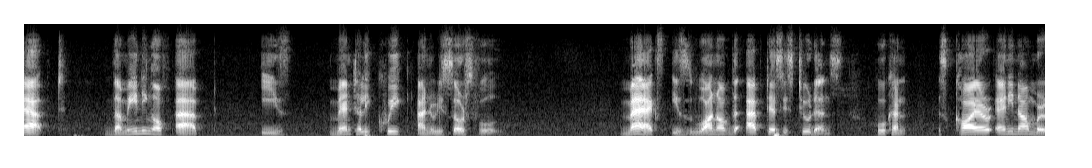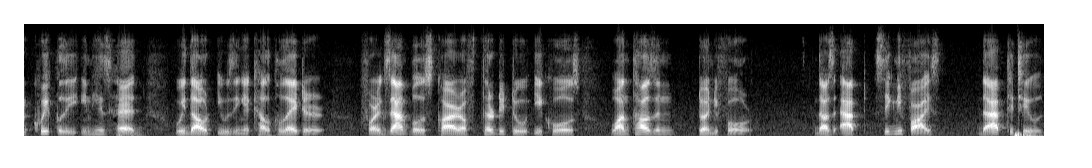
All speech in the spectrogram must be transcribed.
Apt. The meaning of apt is mentally quick and resourceful. Max is one of the aptest students who can square any number quickly in his head without using a calculator. For example, square of 32 equals 1024. Thus apt signifies the aptitude.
